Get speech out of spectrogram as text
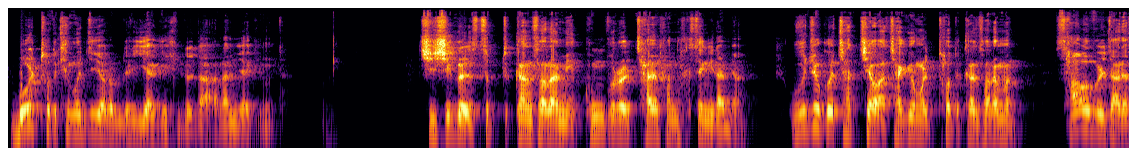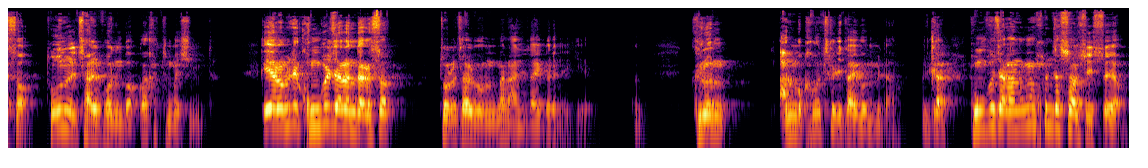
뭘 터득한 건지 여러분들이 이해하기 힘들다라는 이야기입니다. 지식을 습득한 사람이 공부를 잘 한 학생이라면 우주 그 자체와 작용을 터득한 사람은 사업을 잘해서 돈을 잘 버는 것과 같은 것입니다. 그러니까 여러분들이 공부를 잘한다 해서 돈을 잘 버는 건 아니다 그런 얘기예요. 그런 안목하고 틀리다 이겁니다. 그러니까 공부 잘하는 건 혼자서 할 수 있어요.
